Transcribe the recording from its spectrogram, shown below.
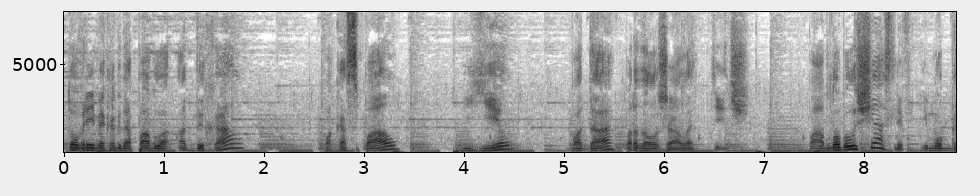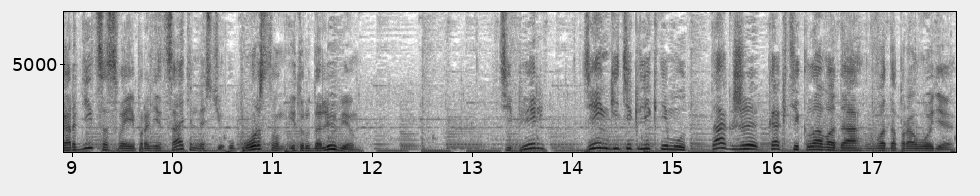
В то время, когда Пабло отдыхал, Пока спал ел, вода продолжала течь. Пабло был счастлив и мог гордиться своей проницательностью, упорством и трудолюбием. Теперь деньги текли к нему так же, как текла вода в водопроводе.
